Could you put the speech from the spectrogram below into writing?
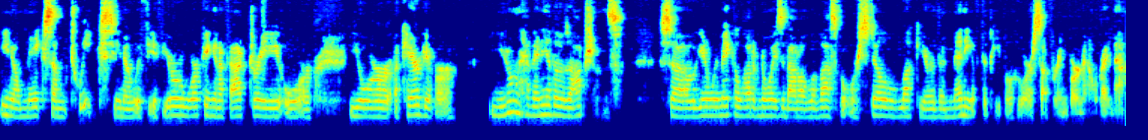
you know, make some tweaks. You know, if, if you're working in a factory or you're a caregiver, you don't have any of those options. So, you know, we make a lot of noise about all of us, but we're still luckier than many of the people who are suffering burnout right now.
